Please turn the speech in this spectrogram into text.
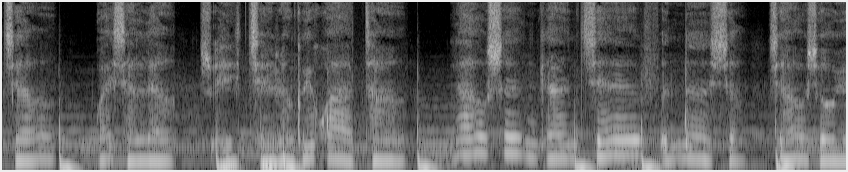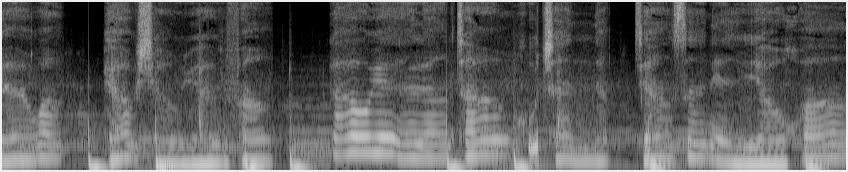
将，外下凉，水前让桂花糖。老身看见分了香，小小愿望，飘向远方。老月亮烫护陈娘，将思念摇晃。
